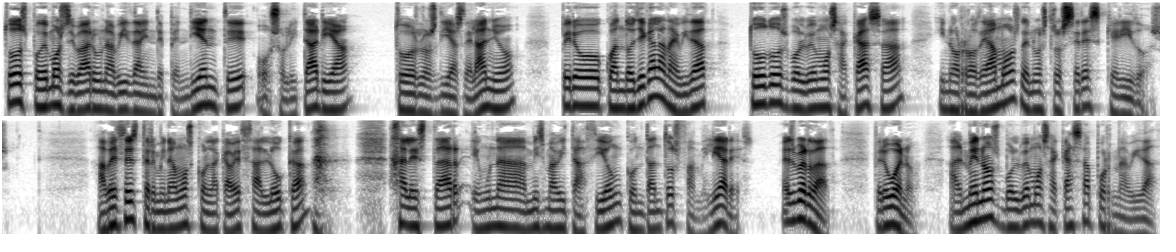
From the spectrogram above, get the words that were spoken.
Todos podemos llevar una vida independiente o solitaria todos los días del año, pero cuando llega la Navidad todos volvemos a casa y nos rodeamos de nuestros seres queridos. A veces terminamos con la cabeza loca al estar en una misma habitación con tantos familiares. Es verdad, pero bueno, al menos volvemos a casa por Navidad.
